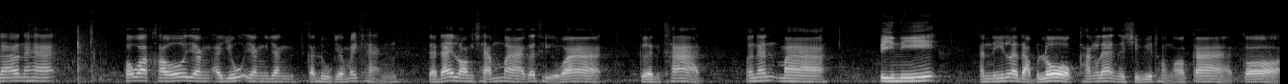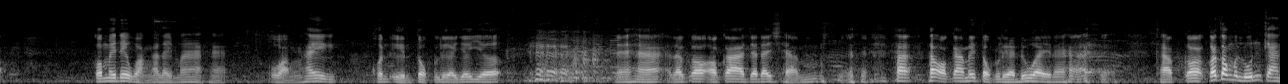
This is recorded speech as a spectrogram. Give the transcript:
แล้วนะฮะเพราะว่าเขายังอายุยังยังกระดูกยังไม่แข็ง แต่ได้รองแชมป์มาก็ถือว่าเกินคาด เพราะฉะนั้นมาปีนี้อันนี้ระดับโลกครั้งแรกในชีวิตของออก้าก็ก็ไม่ได้หวังอะไรมากฮะ หวังให้คนอื่นตกเรือเยอะๆนะฮะแล้วก็ออก้าจะได้แชมป์ถ้าถ้าออก้าไม่ตกเรือด้วยนะฮะครับก็ก็ต้องมาลุ้นกัน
